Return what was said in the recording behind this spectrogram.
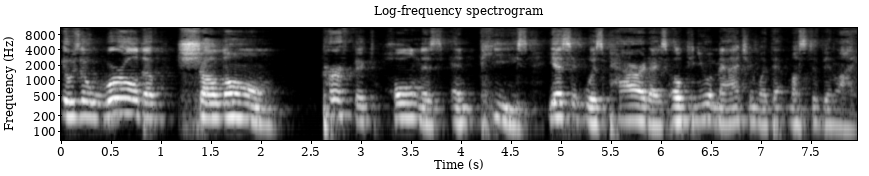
It was a world of shalom, perfect wholeness and peace. Yes, it was paradise. Oh, can you imagine what that must have been like?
